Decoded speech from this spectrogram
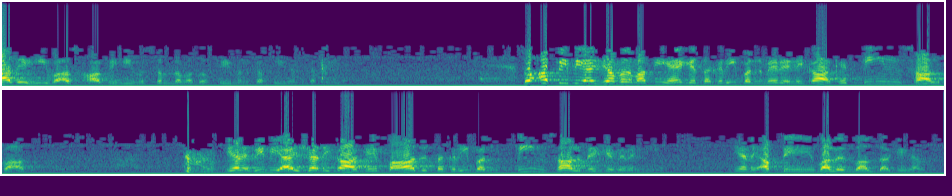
علیہ و اصحابہ وسلم تسلیم کثیر کثیر تو اب بھی بھی ایسا فرماتی ہے کہ تقریباً میرے نکاح کے تین سال بعد یعنی بی بی عائشہ نکاح کے بعد تقریباً تین سال میں کے میں رہی یعنی اپنی والد والدہ کے گھر میں۔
